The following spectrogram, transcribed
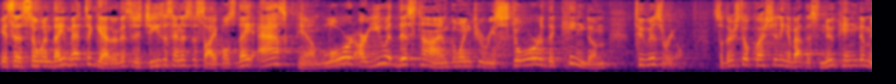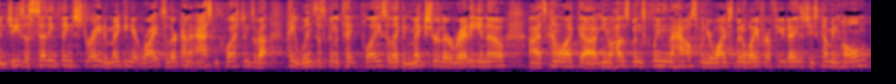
It says, So when they met together, this is Jesus and his disciples, they asked him, Lord, are you at this time going to restore the kingdom to Israel? So they're still questioning about this new kingdom and Jesus setting things straight and making it right. So they're kind of asking questions about, hey, when's this going to take place? So they can make sure they're ready, you know. Uh, it's kind of like, uh, you know, husbands cleaning the house when your wife's been away for a few days and she's coming home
